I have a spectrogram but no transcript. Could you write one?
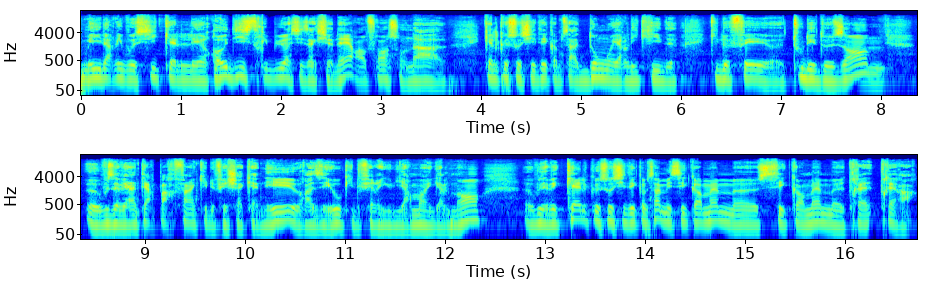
mais il arrive aussi qu'elle les redistribue à ses actionnaires. En France, on a euh, quelques sociétés comme ça, dont Air Liquide, qui le fait euh, tous les deux ans. Mm. Euh, vous avez Interparfum qui le fait chaque année, Euraseo qui le fait régulièrement également. vous avez quelques sociétés comme ça, mais c'est quand même, c'est quand même très, très rare.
